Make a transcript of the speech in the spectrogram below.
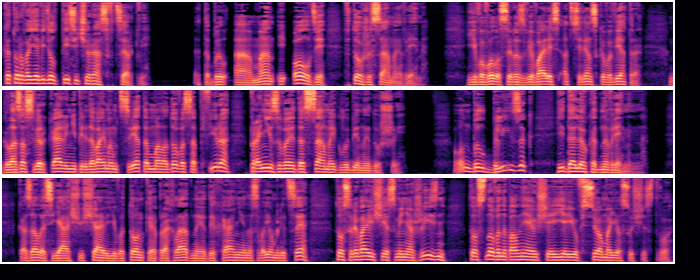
которого я видел тысячи раз в церкви. Это был Ааман и Олди в то же самое время. Его волосы развивались от вселенского ветра — Глаза сверкали непередаваемым цветом молодого сапфира, пронизывая до самой глубины души. Он был близок и далек одновременно. Казалось, я ощущаю его тонкое прохладное дыхание на своем лице, то срывающее с меня жизнь, то снова наполняющее ею все мое существо.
